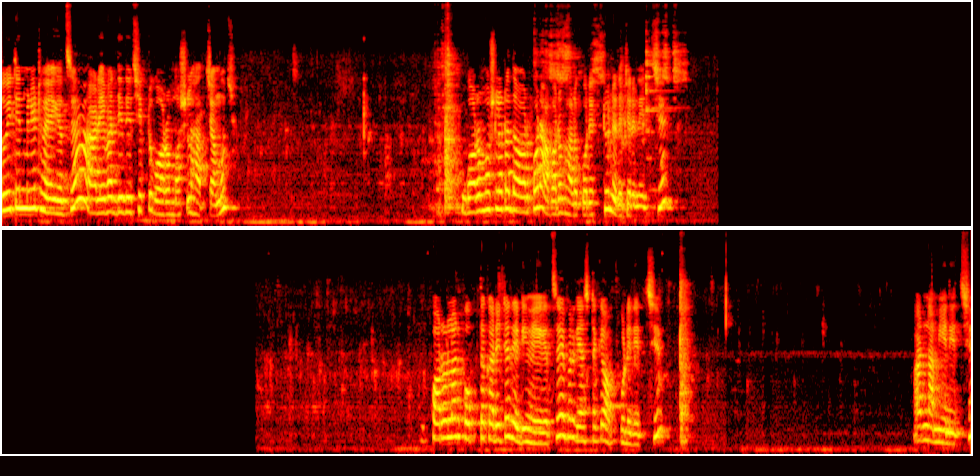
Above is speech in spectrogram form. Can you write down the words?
দুই তিন মিনিট হয়ে গেছে, আর এবার দিয়ে দিচ্ছি একটু গরম মশলা হাফ চামচ। গরম মশলাটা দেওয়ার পর আবারও ভালো করে একটু নেড়ে চেড়ে নিচ্ছে। করলার কোপ্তা কারিটা রেডি হয়ে গেছে। এবার গ্যাসটাকে অফ করে দিচ্ছি। আর নামিয়ে নিচ্ছে।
